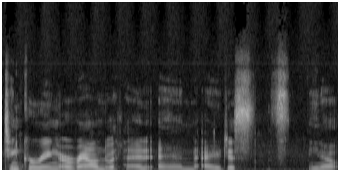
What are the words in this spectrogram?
tinkering around with it, and I just, you know,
